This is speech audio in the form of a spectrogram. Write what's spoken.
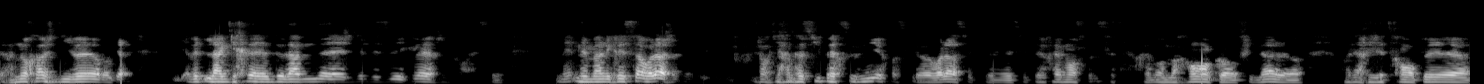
Un orage d'hiver. Il y avait de la grêle, de la neige, des éclairs. J'ai dit, ouais, c'est- mais, mais malgré ça, voilà, je- j'en garde un super souvenir parce que voilà, c'était vraiment, vraiment marrant, quoi. Au final, euh, on arrivait trempés, euh,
